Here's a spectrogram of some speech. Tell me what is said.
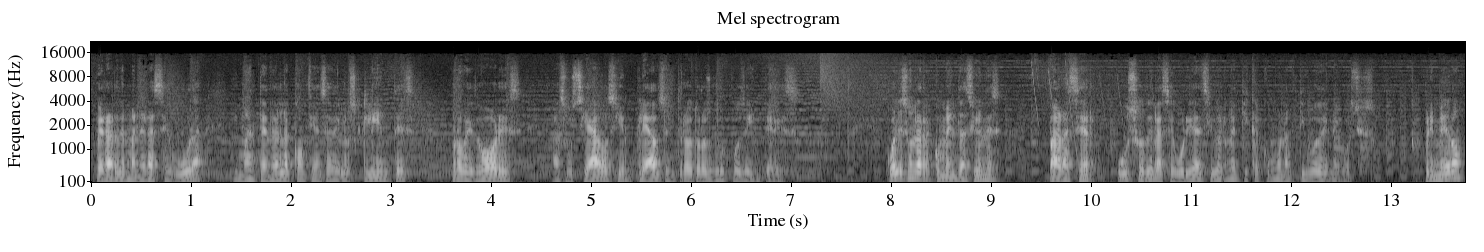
operar de manera segura y mantener la confianza de los clientes, proveedores, asociados y empleados, entre otros grupos de interés. ¿Cuáles son las recomendaciones para hacer uso de la seguridad cibernética como un activo de negocios? Primero,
